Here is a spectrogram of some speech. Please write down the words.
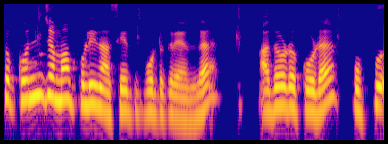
ஸோ கொஞ்சமாக புளி நான் சேர்த்து போட்டுக்கிறேன் அதில். அதோட கூட உப்பு.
